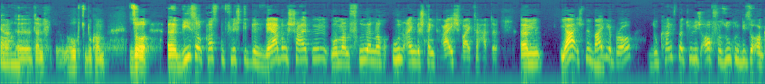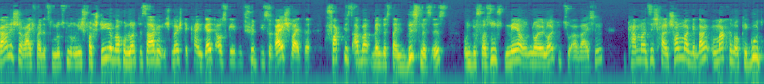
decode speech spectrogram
ja, oh. äh, dann hochzubekommen. So, äh, wieso kostenpflichtige Werbung schalten, wo man früher noch uneingeschränkt Reichweite hatte? Ähm, ja, ich bin bei dir, Bro du kannst natürlich auch versuchen, diese organische Reichweite zu nutzen. Und ich verstehe, warum Leute sagen, ich möchte kein Geld ausgeben für diese Reichweite. Fakt ist aber, wenn das dein Business ist und du versuchst, mehr und neue Leute zu erreichen, kann man sich halt schon mal Gedanken machen, okay, gut,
